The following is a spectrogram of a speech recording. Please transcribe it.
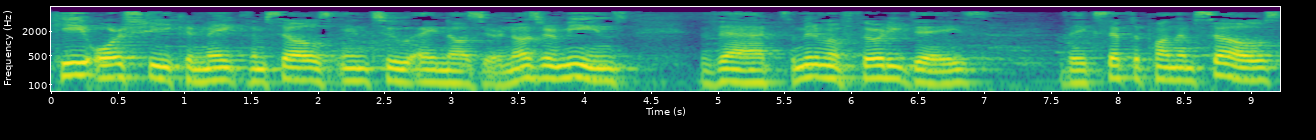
he or she can make themselves into a Nazir. Nazir means that a minimum of 30 days. They accept upon themselves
